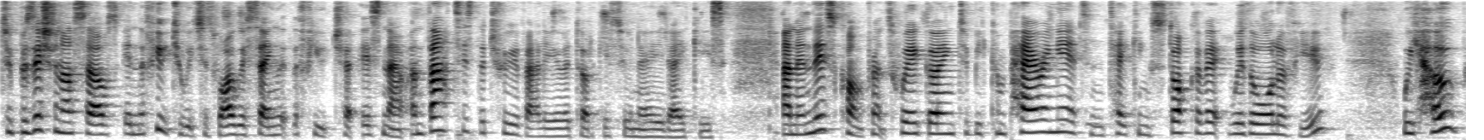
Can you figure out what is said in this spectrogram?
to position ourselves in the future, which is why we're saying that the future is now. And that is the true value of Etorkizuna Eraikiz. And in this conference, we're going to be comparing it and taking stock of it with all of you. We hope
